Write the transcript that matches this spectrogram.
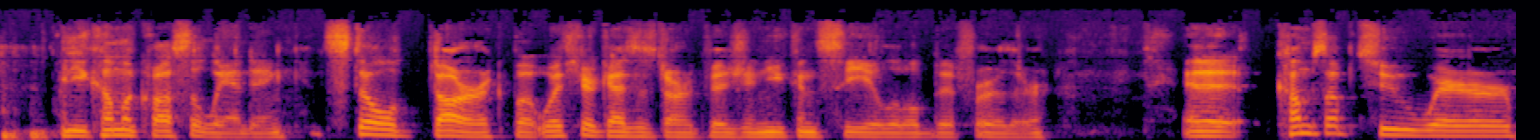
and you come across the landing. It's still dark, but with your guys' dark vision, you can see a little bit further. And it comes up to where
